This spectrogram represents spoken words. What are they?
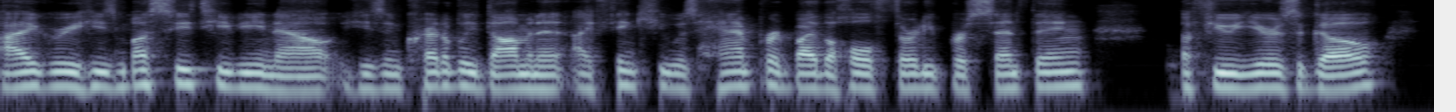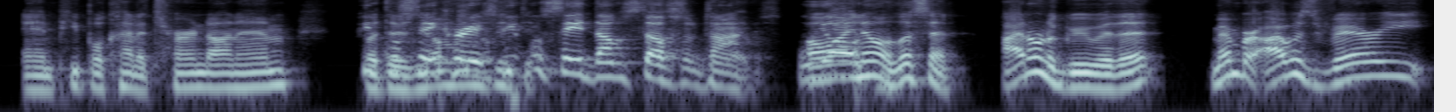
I agree. He's must see TV now. He's incredibly dominant. I think he was hampered by the whole 30% thing a few years ago, and people kind of turned on him. People but there's say no crazy. reason to- People say dumb stuff sometimes. We oh, all I know. Listen, I don't agree with it. Remember, I was very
